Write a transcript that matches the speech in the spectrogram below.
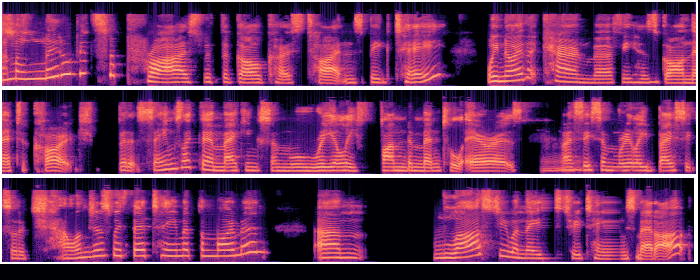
I'm a little bit surprised with the Gold Coast Titans, Big T. We know that Karyn Murphy has gone there to coach, but it seems like they're making some really fundamental errors. Mm. I see some really basic sort of challenges with their team at the moment. Um, last year, when these two teams met up,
